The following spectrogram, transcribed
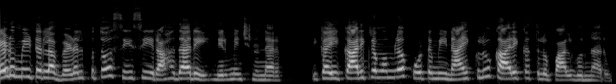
ఏడు మీటర్ల వెడల్పుతో సీసీ రహదారి నిర్మించనున్నారు. ఇక ఈ కార్యక్రమంలో కూటమి నాయకులు కార్యకర్తలు పాల్గొన్నారు.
